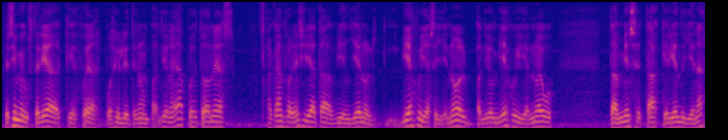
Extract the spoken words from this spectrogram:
Pues sí me gustaría que fuera posible tener un panteón allá, pues de todas maneras, acá en Florencia ya está bien lleno el viejo, ya se llenó el panteón viejo y el nuevo también se está queriendo llenar.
